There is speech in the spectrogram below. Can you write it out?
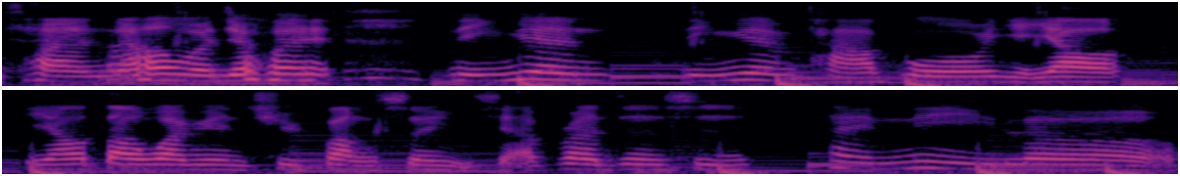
餐，然后我们就会宁愿宁愿爬坡也要。也要到外面去放生一下，不然真的是太腻了。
